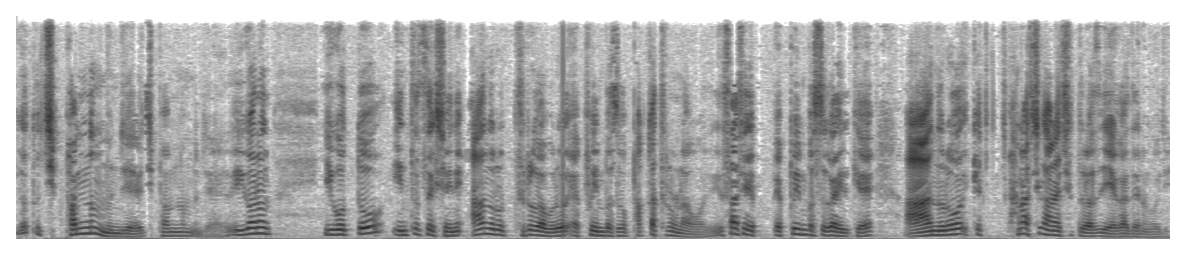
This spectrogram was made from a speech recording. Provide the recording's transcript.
이것도 집합론 문제예요. 집합론 문제. 이거는 이것도 인터섹션이 안으로 들어가 버리고 F 인버스가 바깥으로 나오고 사실 F 인버스가 이렇게 안으로 이렇게 하나씩 하나씩 들어와서 얘가 되는 거지.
